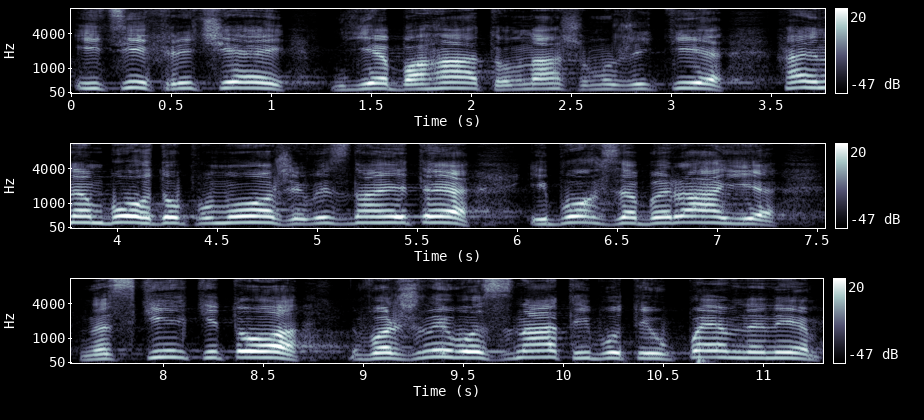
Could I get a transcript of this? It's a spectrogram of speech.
І цих речей є багато в нашому житті. Хай нам Бог допоможе. Ви знаєте, і Бог забирає, наскільки то важливо знати і бути впевненим,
